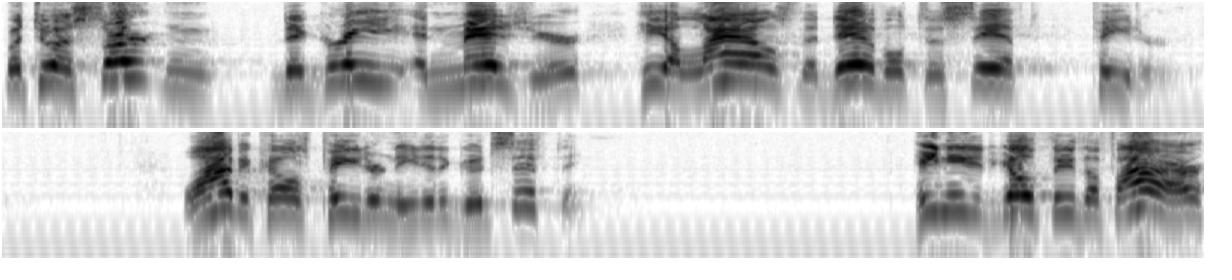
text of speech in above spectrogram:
But to a certain degree and measure, he allows the devil to sift Peter. Why? Because Peter needed a good sifting. He needed to go through the fire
